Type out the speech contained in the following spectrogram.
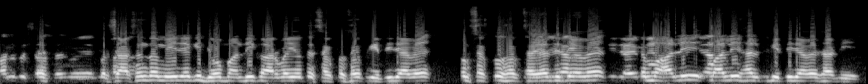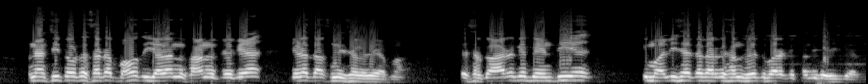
ਸਾਨੂੰ ਪ੍ਰਸ਼ਾਸਨ ਨੂੰ ਪ੍ਰਸ਼ਾਸਨ ਤੋਂ ਉਮੀਦ ਹੈ ਕਿ ਜੋ ਬੰਦੀ ਕਾਰਵਾਈ ਉਹ ਤੇ ਸਖਤ ਸਖਤ ਕੀਤੀ ਜਾਵੇ। ਸਖਤ ਤੋਂ ਸਖਤ ਸਜ਼ਾ ਦਿੱਤੀ ਜਾਵੇ ਤੇ ਮਾਲੀ ਮਾਲੀ ਹੈਲਪ ਕੀਤੀ ਜਾਵੇ ਸਾਡੀ। ਫਾਈਨੈਂਸੀ ਤੌਰ ਤੇ ਸਾਡਾ ਬਹੁਤ ਜ਼ਿਆਦਾ ਨੁਕਸਾਨ ਹੋ ਚੁੱਕਿਆ ਜਿਹੜਾ ਦੱਸ ਨਹੀਂ ਸਕਦੇ ਆਪਾਂ। ਤੇ ਸਰਕਾਰ ਅੱਗੇ ਬੇਨਤੀ ਹੈ ਕਿ ਮਾਲੀ ਸਹਾਇਤਾ ਕਰਕੇ ਸਾਨੂੰ ਫਿਰ ਦੁਬਾਰਾ ਚੁੱਕਣ ਦੀ ਕੋਸ਼ਿਸ਼ ਕਰਨ।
